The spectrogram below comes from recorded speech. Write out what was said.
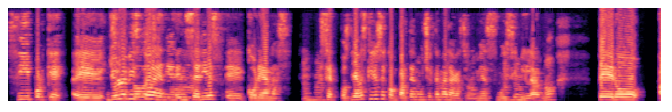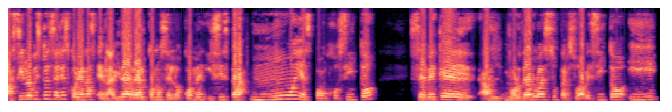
Sí, porque eh, yo lo he visto en, series eh, coreanas. pues ya ves que ellos se comparten mucho el tema de la gastronomía, es muy similar, ¿no? Pero así lo he visto en series coreanas, en la vida real, cómo se lo comen, y sí está muy esponjosito. Se ve que al morderlo es súper suavecito y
